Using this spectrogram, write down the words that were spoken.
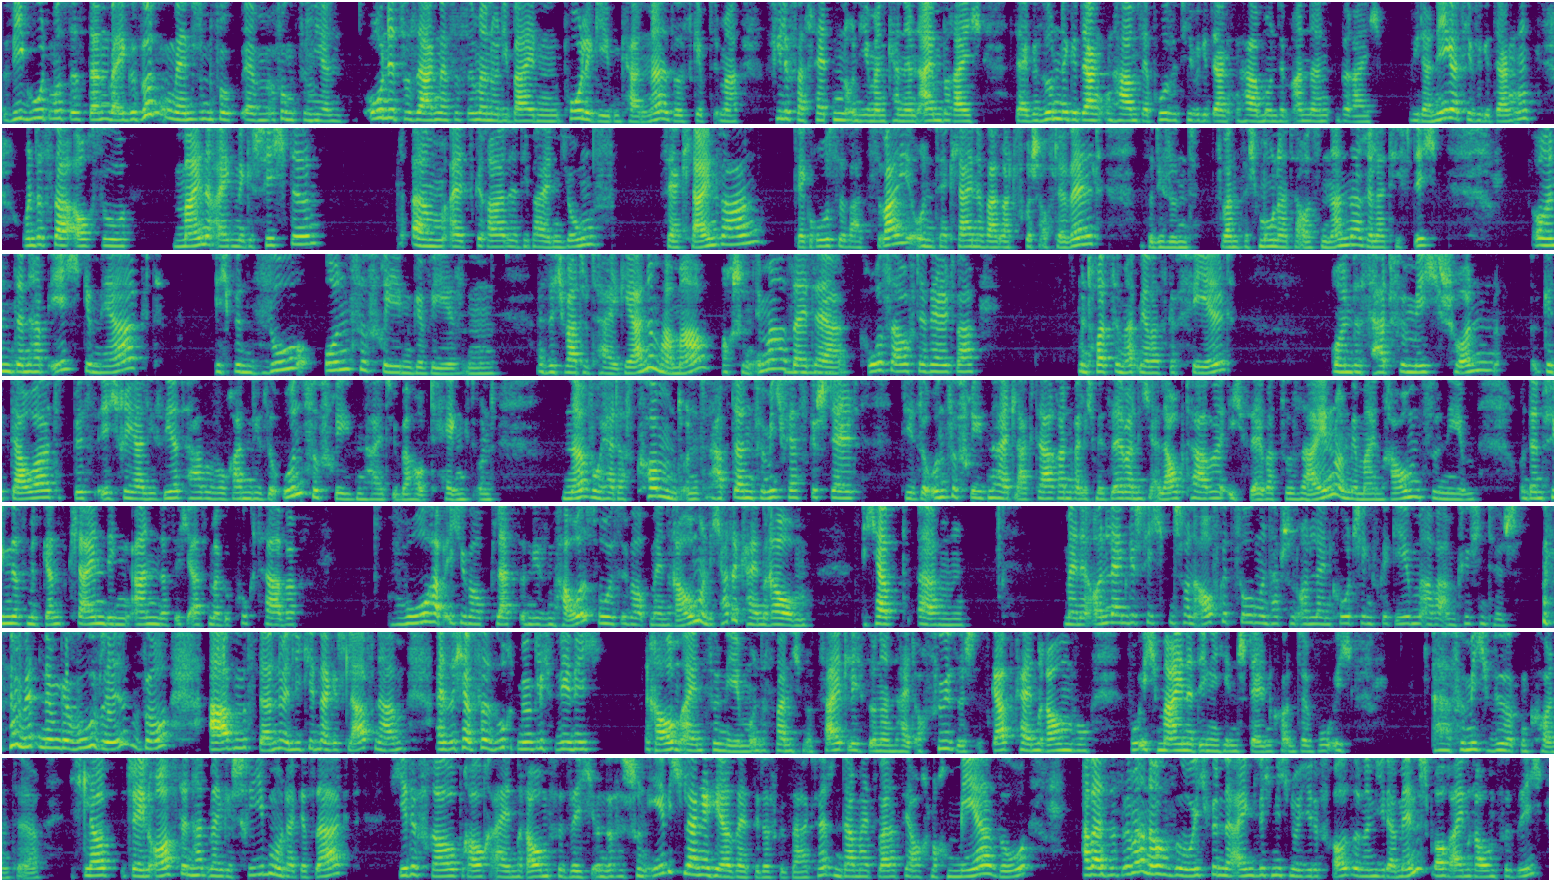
wie gut muss das dann bei gesunden Menschen fu ähm, funktionieren? Ohne zu sagen, dass es immer nur die beiden Pole geben kann. Ne? Also es gibt immer viele Facetten und jemand kann in einem Bereich sehr gesunde Gedanken haben, sehr positive Gedanken haben und im anderen Bereich wieder negative Gedanken. Und das war auch so meine eigene Geschichte, ähm, als gerade die beiden Jungs sehr klein waren. Der Große war zwei und der Kleine war gerade frisch auf der Welt. Also die sind 20 Monate auseinander, relativ dicht. Und dann habe ich gemerkt, ich bin so unzufrieden gewesen. Also ich war total gerne Mama, auch schon immer, mhm. seit der Große auf der Welt war. Und trotzdem hat mir was gefehlt. Und es hat für mich schon gedauert, bis ich realisiert habe, woran diese Unzufriedenheit überhaupt hängt und ne, woher das kommt. Und habe dann für mich festgestellt, diese Unzufriedenheit lag daran, weil ich mir selber nicht erlaubt habe, ich selber zu sein und mir meinen Raum zu nehmen. Und dann fing das mit ganz kleinen Dingen an, dass ich erstmal geguckt habe, wo habe ich überhaupt Platz in diesem Haus? Wo ist überhaupt mein Raum? Und ich hatte keinen Raum. Ich habe ähm, meine Online-Geschichten schon aufgezogen und habe schon Online-Coachings gegeben, aber am Küchentisch. Mitten im Gewusel, so abends dann, wenn die Kinder geschlafen haben. Also ich habe versucht, möglichst wenig Raum einzunehmen. Und das war nicht nur zeitlich, sondern halt auch physisch. Es gab keinen Raum, wo, wo ich meine Dinge hinstellen konnte, wo ich äh, für mich wirken konnte. Ich glaube, Jane Austen hat mal geschrieben oder gesagt, jede Frau braucht einen Raum für sich. Und das ist schon ewig lange her, seit sie das gesagt hat. Und damals war das ja auch noch mehr so. Aber es ist immer noch so. Ich finde eigentlich nicht nur jede Frau, sondern jeder Mensch braucht einen Raum für sich.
